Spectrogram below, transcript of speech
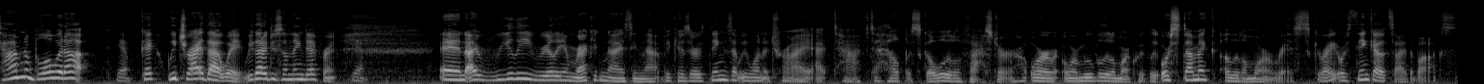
Time to blow it up. Yep. Okay. We tried that way. We got to do something different. Yeah. And I really, really am recognizing that because there are things that we want to try at TAF to help us go a little faster or, or move a little more quickly or stomach a little more risk, right? Or think outside the box.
